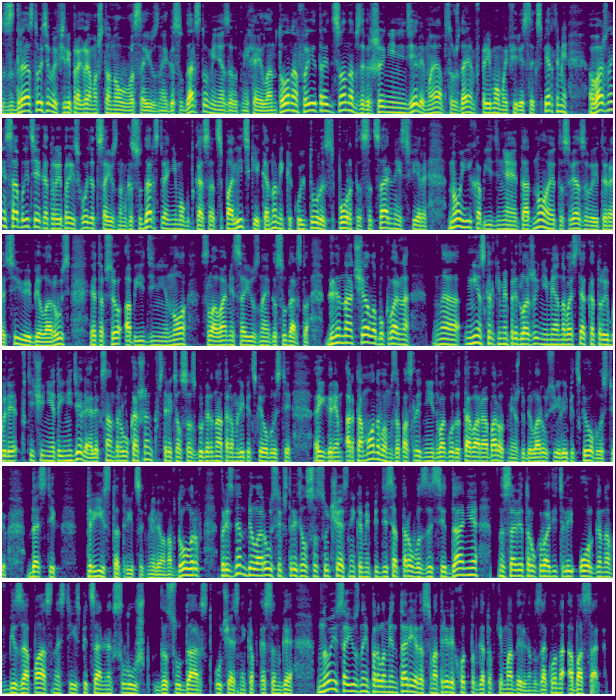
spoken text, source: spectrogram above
Здравствуйте, в эфире программа «Что нового? Союзное государство». Меня зовут Михаил Антонов. И традиционно в завершении недели мы обсуждаем в прямом эфире с экспертами важные события, которые происходят в союзном государстве. Они могут касаться политики, экономики, культуры, спорта, социальной сферы. Но их объединяет одно, это связывает и Россию, и Беларусь. Это все объединено словами «союзное государство». Для начала буквально э, несколькими предложениями о новостях, которые были в течение этой недели. Александр Лукашенко встретился с губернатором Липецкой области Игорем Артамоновым. За последние два года товарооборот между Беларусью и Липецкой областью достиг 330 миллионов долларов. Президент Беларуси встретился с участниками 52-го заседания Совета руководителей органов безопасности и специальных служб государств, участников СНГ. Ну и союзные парламентарии рассмотрели ход подготовки модельного закона об ОСАГО.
